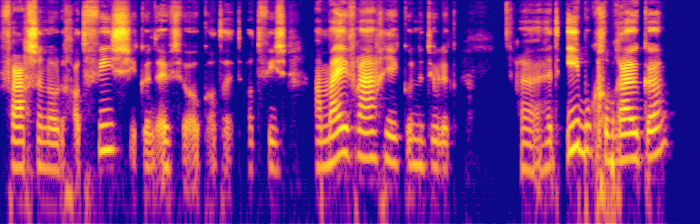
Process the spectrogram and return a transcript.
Vraag ze nodig advies. Je kunt eventueel ook altijd advies aan mij vragen. Je kunt natuurlijk uh, het e-book gebruiken.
